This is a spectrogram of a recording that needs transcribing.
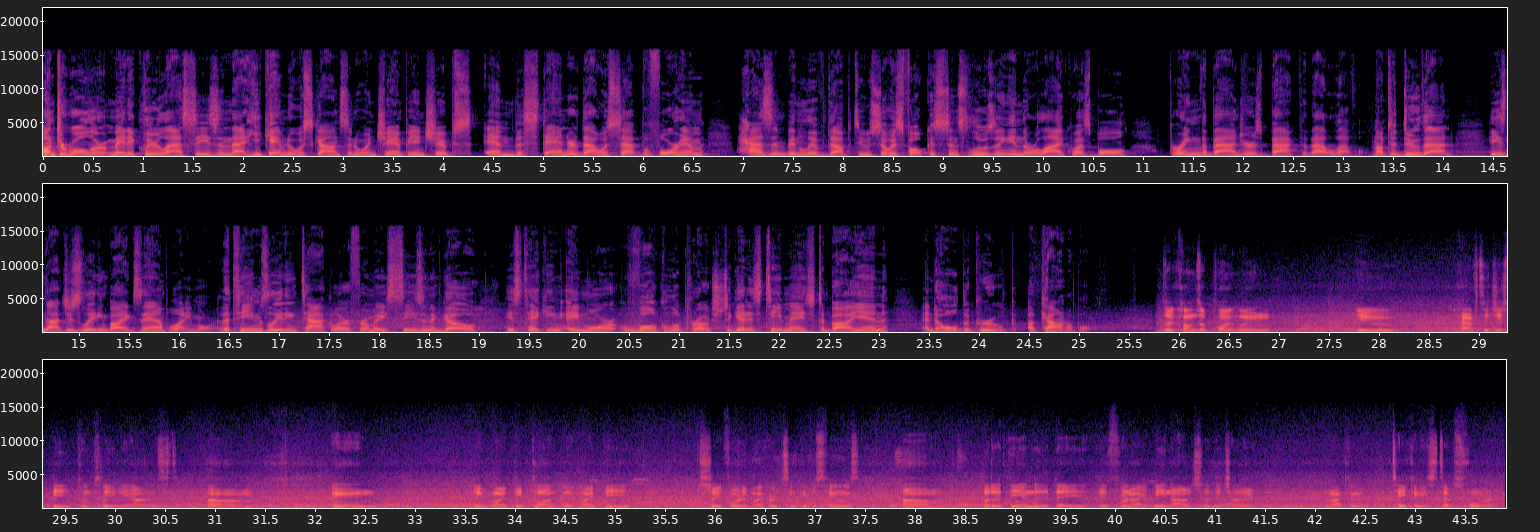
Hunter Wohler made it clear last season that he came to Wisconsin to win championships, and the standard that was set before him hasn't been lived up to. So his focus since losing in the ReliaQuest Bowl, bring the Badgers back to that level. Now to do that, he's not just leading by example anymore. The team's leading tackler from a season ago is taking a more vocal approach to get his teammates to buy in and to hold the group accountable. There comes a point when you have to just be completely honest. Um, and it might be blunt, it might be straightforward, it might hurt some people's feelings. Um, but at the end of the day, if we're not being honest with each other, we're not going to take any steps forward.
